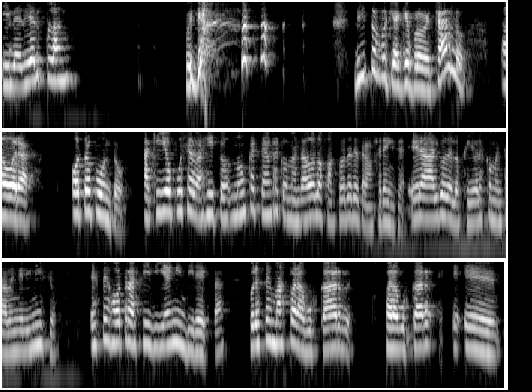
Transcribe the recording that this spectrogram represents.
Y le di el plan. Pues ya. Listo, porque hay que aprovecharlo. Ahora, otro punto. Aquí yo puse bajito, nunca te han recomendado los factores de transferencia. Era algo de los que yo les comentaba en el inicio. Esta es otra así bien indirecta, pero esta es más para buscar, para buscar eh, eh,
